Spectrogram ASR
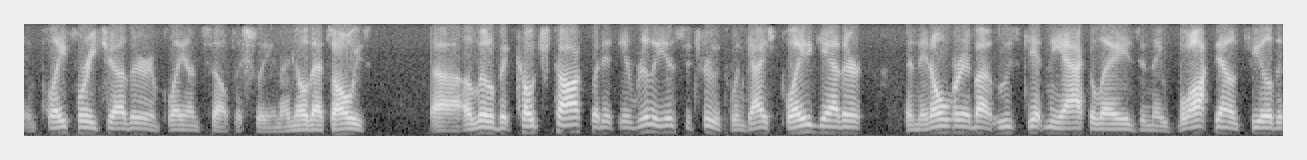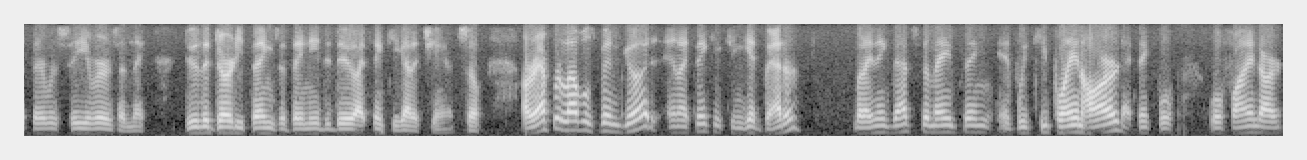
and play for each other and play unselfishly. And I know that's always uh, a little bit coach talk, but it, it really is the truth. When guys play together and they don't worry about who's getting the accolades and they block downfield if they're receivers and they do the dirty things that they need to do, I think you got a chance. So our effort level's been good, and I think it can get better. But I think that's the main thing. If we keep playing hard, I think we'll we'll find our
